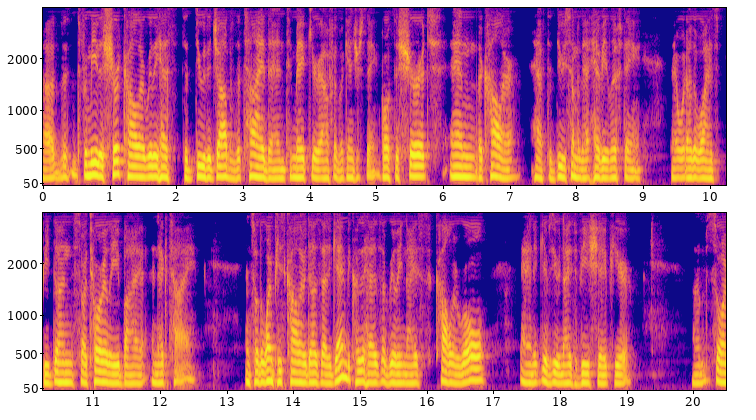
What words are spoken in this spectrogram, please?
uh, the, for me, the shirt collar really has to do the job of the tie then to make your outfit look interesting. Both the shirt and the collar have to do some of that heavy lifting that would otherwise be done sartorially by a necktie. And so the one-piece collar does that again because it has a really nice collar roll and it gives you a nice V shape here. Um, so I,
